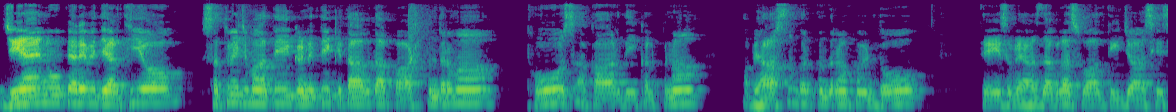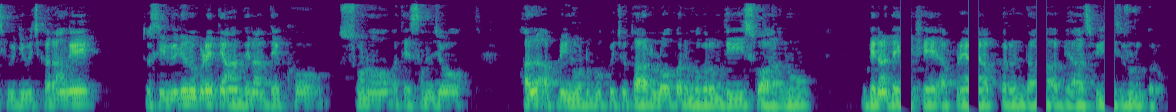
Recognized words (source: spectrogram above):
ਜੀ ਆਇਆਂ ਨੂੰ ਪਿਆਰੇ ਵਿਦਿਆਰਥੀਓ 7ਵੀਂ ਜਮਾਤ ਦੀ ਗਣਿਤ ਦੀ ਕਿਤਾਬ ਦਾ ਪਾਠ 15ਵਾਂ ਠੋਸ ਆਕਾਰ ਦੀ ਕਲਪਨਾ, ਅਭਿਆਸ ਨੰਬਰ 15.2 ਤੇ ਇਸ ਅਭਿਆਸ ਦਾ ਅਗਲਾ ਸਵਾਲ ਤੀਜਾ ਅਸੀਂ ਇਸ ਵੀਡੀਓ ਵਿੱਚ ਕਰਾਂਗੇ। ਤੁਸੀਂ ਵੀਡੀਓ ਨੂੰ ਬੜੇ ਧਿਆਨ ਦੇ ਨਾਲ ਦੇਖੋ, ਸੁਣੋ ਅਤੇ ਸਮਝੋ। ਹੱਲ ਆਪਣੀ ਨੋਟਬੁੱਕ ਵਿੱਚ ਉਤਾਰ ਲਓ, ਪਰ ਮਗਰੋਂ ਦੀ ਸਵਾਲ ਨੂੰ ਬਿਨਾਂ ਦੇਖੇ ਆਪਣੇ ਆਪ ਕਰਨ ਦਾ ਅਭਿਆਸ ਵੀ ਜ਼ਰੂਰ ਕਰੋ।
